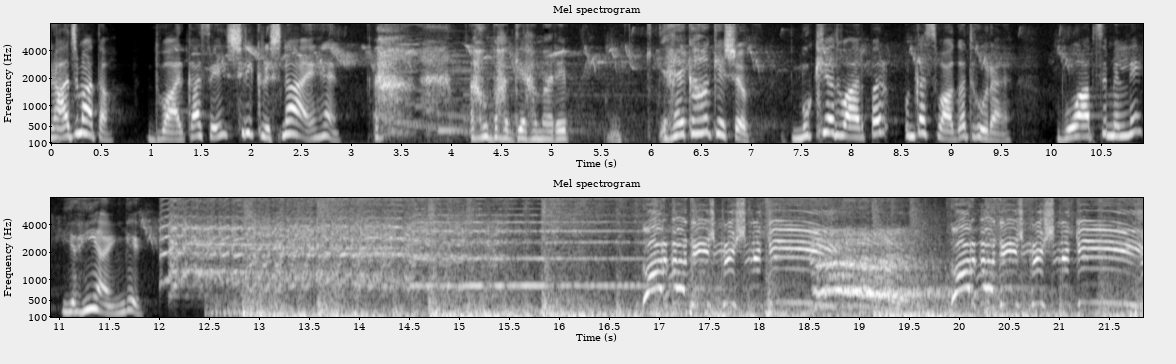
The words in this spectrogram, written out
राजमाता द्वारका से श्री कृष्ण आए हैं। भाग्य हमारे है कहाँ केशव? मुख्य द्वार पर उनका स्वागत हो रहा है। वो आपसे मिलने यहीं आएँगे। द्वारकाधीश कृष्ण की द्वारकाधीश कृष्ण की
